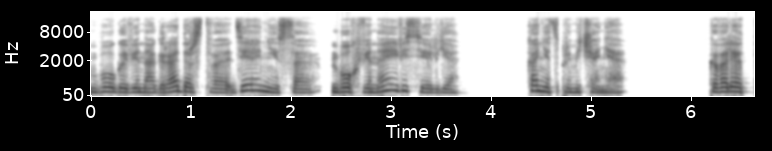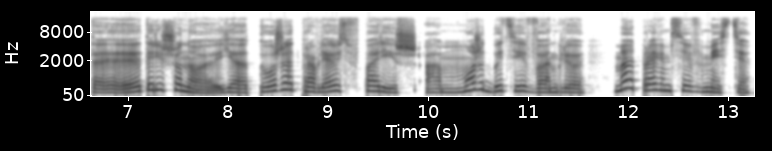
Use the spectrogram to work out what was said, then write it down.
бога виноградарства Диониса, бог вина и веселья. Конец примечания. «Кавалетта, это решено. Я тоже отправляюсь в Париж, а может быть и в Англию. Мы отправимся вместе».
